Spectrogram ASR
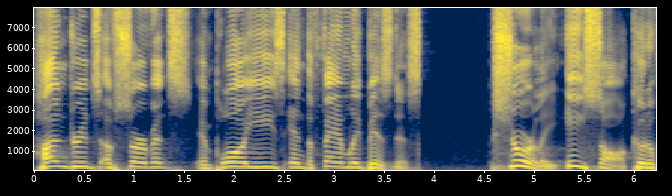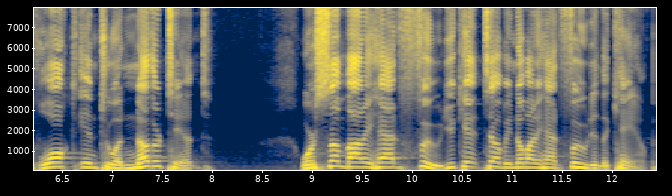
hundreds of servants, employees in the family business. Surely Esau could have walked into another tent where somebody had food. You can't tell me nobody had food in the camp.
